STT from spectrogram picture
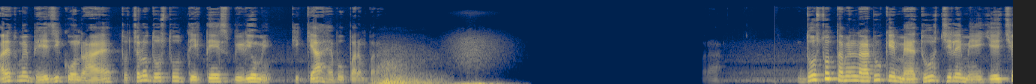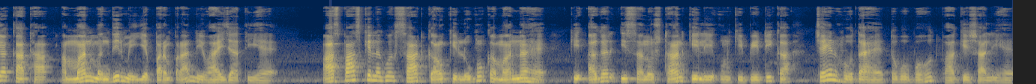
अरे तुम्हें भेज ही कौन रहा है? तो चलो दोस्तों देखते हैं इस वीडियो में कि क्या है वो परंपरा? दोस्तों, तमिलनाडु के मैदूर ज़िले में येजिया काथा अम्मान मंदिर में ये परंपरा निभाई जाती है। आसपास के लगभग 60 गाँव के लोगों का मानना है कि अगर इस अनुष्ठान के लिए उनकी बेटी का चयन होता है तो वो बहुत भाग्यशाली है।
